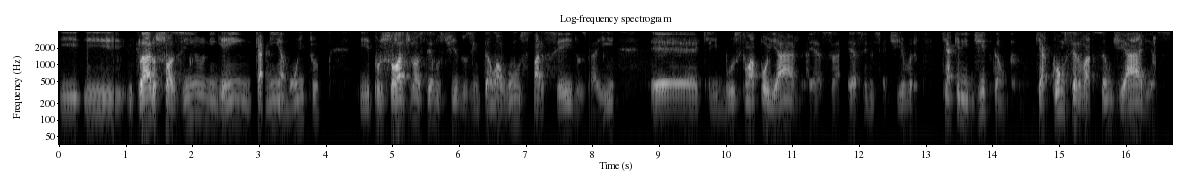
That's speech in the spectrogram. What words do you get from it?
E, e, e, claro, sozinho ninguém caminha muito. E por sorte nós temos tido então alguns parceiros aí é, que buscam apoiar essa, essa iniciativa, que acreditam que a conservação de áreas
